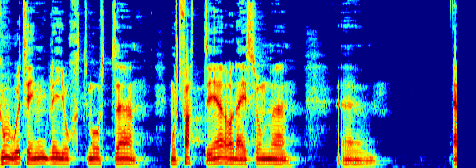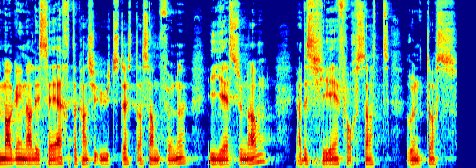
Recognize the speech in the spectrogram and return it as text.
Gode ting blir gjort mot, eh, mot fattige og de som eh, eh er marginalisert og kanskje utstøtt av samfunnet i Jesu navn. Ja, det skjer fortsatt rundt oss.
